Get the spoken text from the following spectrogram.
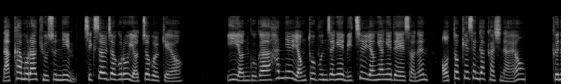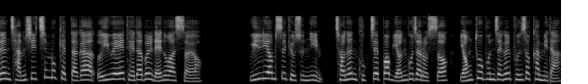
나카무라 교수님, 직설적으로 여쭤볼게요. 이 연구가 한일 영토 분쟁에 미칠 영향에 대해서는 어떻게 생각하시나요? 그는 잠시 침묵했다가 의외의 대답을 내놓았어요. 윌리엄스 교수님, 저는 국제법 연구자로서 영토 분쟁을 분석합니다.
